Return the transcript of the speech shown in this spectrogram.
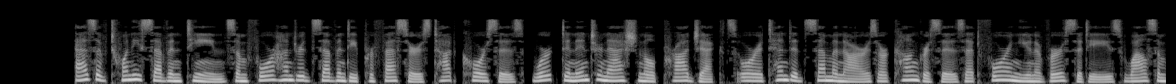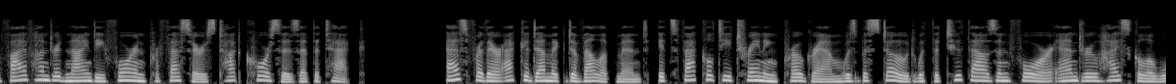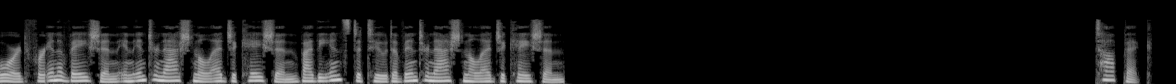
As of 2017 some 470 professors taught courses, worked in international projects or attended seminars or congresses at foreign universities while some 590 foreign professors taught courses at the Tech. As for their academic development, its faculty training program was bestowed with the 2004 Andrew Heiskell Award for Innovation in International Education by the Institute of International Education.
